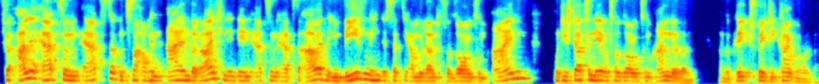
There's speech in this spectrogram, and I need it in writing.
für alle Ärztinnen und Ärzte, und zwar auch in allen Bereichen, in denen Ärztinnen und Ärzte arbeiten. Im Wesentlichen ist das die ambulante Versorgung zum einen und die stationäre Versorgung zum anderen. Also sprich die Krankenhäuser.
